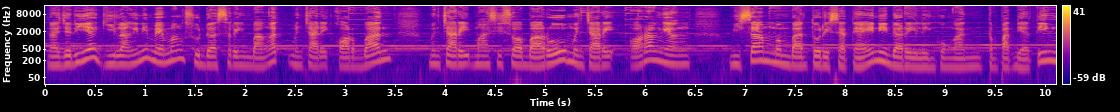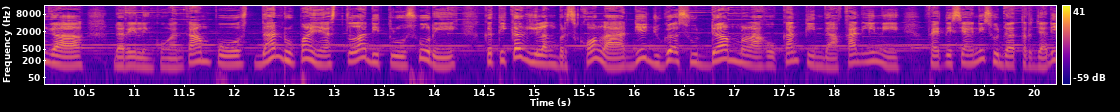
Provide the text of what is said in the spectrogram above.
Nah jadinya Gilang ini memang sudah sering banget mencari korban, mencari mahasiswa baru, mencari orang yang bisa membantu risetnya ini dari lingkungan tempat dia tinggal, dari lingkungan kampus, dan rupanya setelah ditelusuri, ketika Gilang bersekolah, dia juga sudah melakukan tindakan ini. Fetisnya ini sudah terjadi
